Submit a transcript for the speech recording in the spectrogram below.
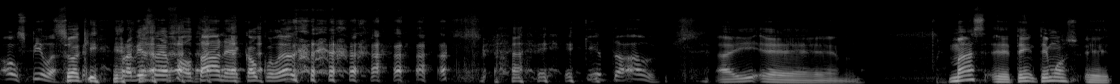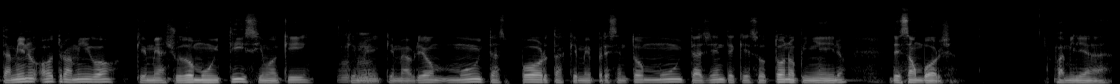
Ó, os pila. Só aqui. Pra ver se não ia faltar, né? Calculando. que tal? Ahí, eh, más, eh, te- tenemos eh, también otro amigo que me ayudó muchísimo aquí, que, me, que me abrió muchas puertas, que me presentó mucha gente, que es Otono Piñeiro, de São Borja. Familia,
